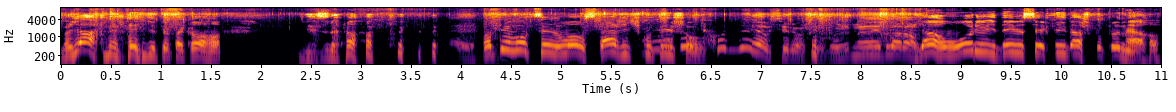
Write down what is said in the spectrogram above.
Ну як не видіти такого? Здорово. От ти от це вов стежечку ти йшов. Ходив, Сережа, вже не два рази. Я говорю і дивлюся, як ти йдеш попри нього.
